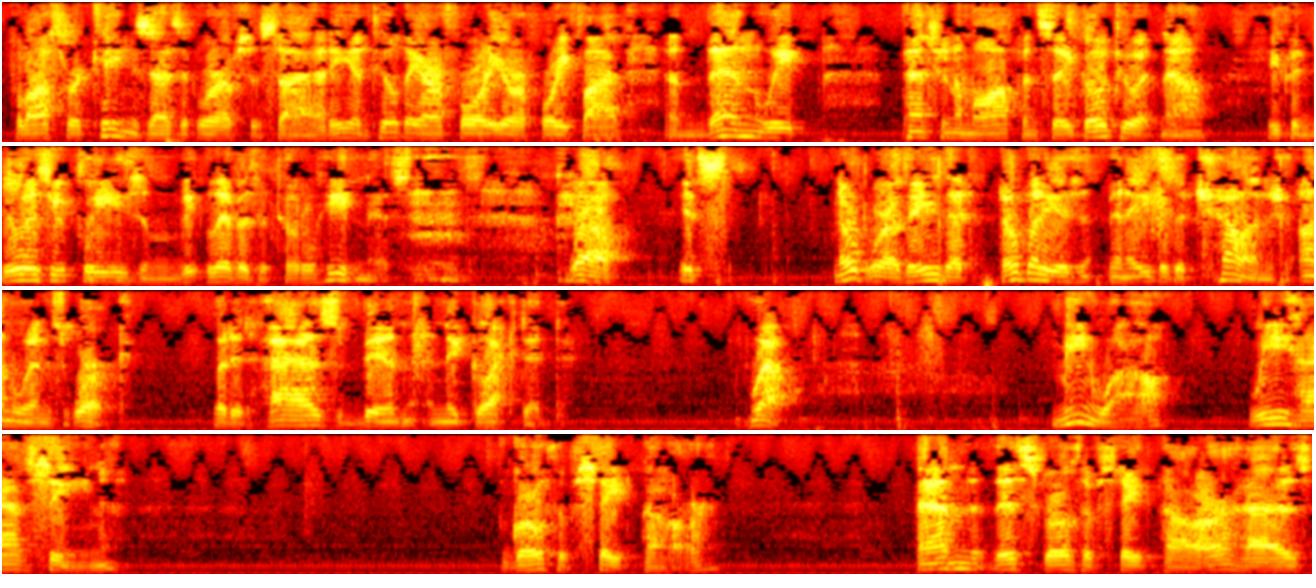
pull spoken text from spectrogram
philosopher kings, as it were, of society until they are 40 or 45. And then we pension them off and say, go to it now. You can do as you please and live as a total hedonist. Well, it's noteworthy that nobody has been able to challenge Unwin's work, but it has been neglected. Well, meanwhile, we have seen growth of state power, and this growth of state power has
